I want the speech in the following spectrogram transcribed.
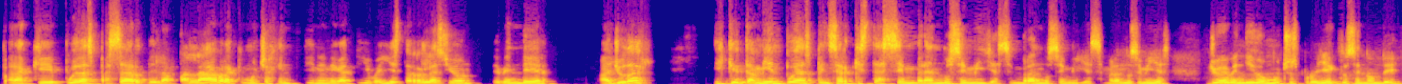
para que puedas pasar de la palabra que mucha gente tiene negativa y esta relación de vender a ayudar. Y que también puedas pensar que estás sembrando semillas, sembrando semillas, sembrando semillas. Yo he vendido muchos proyectos en donde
